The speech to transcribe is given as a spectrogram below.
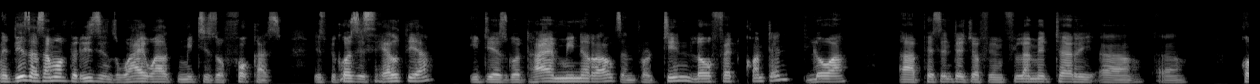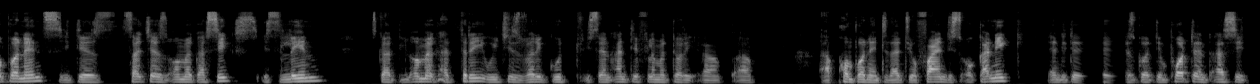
and these are some of the reasons why wild meat is of focus. It's because it's healthier, it has got higher minerals and protein, low fat content, lower uh, percentage of inflammatory uh, uh, components. It is such as omega-6, it's lean, it's got omega-3, which is very good. It's an anti-inflammatory uh, uh, uh, component that you find is organic and it has got important acid,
